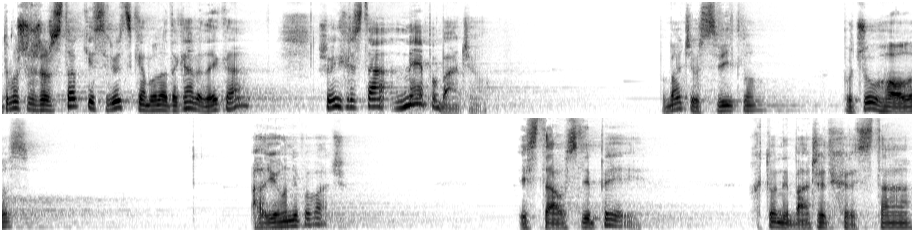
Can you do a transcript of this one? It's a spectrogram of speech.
Тому що жорстокість людська була така велика, що він Христа не побачив. Побачив світло, почув голос, але його не побачив. І став сліпий. Хто не бачить Христа,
